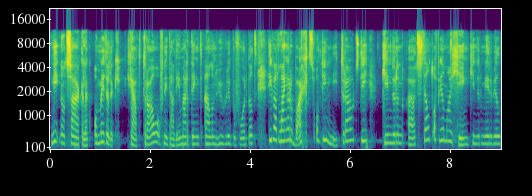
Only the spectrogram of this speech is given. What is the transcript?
niet noodzakelijk onmiddellijk gaat trouwen of niet alleen maar denkt aan een huwelijk bijvoorbeeld, die wat langer wacht of die niet trouwt, die kinderen uitstelt of helemaal geen kinderen meer wil,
